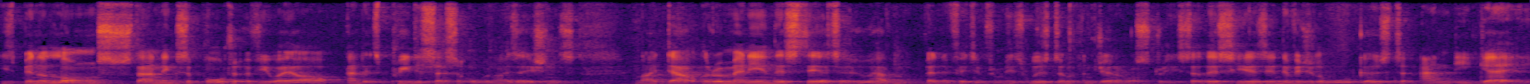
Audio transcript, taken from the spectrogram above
He's been a long-standing supporter of UAR and its predecessor organisations, and I doubt there are many in this theatre who haven't benefited from his wisdom and generosity. So this year's individual award goes to Andy Gay.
